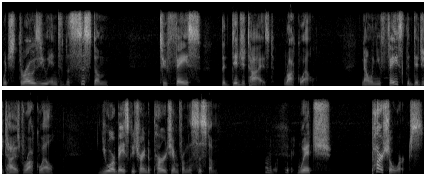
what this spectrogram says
which throws you into the system to face the digitized Rockwell. Now, when you face the digitized Rockwell, you are basically trying to purge him from the system, which partial works.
